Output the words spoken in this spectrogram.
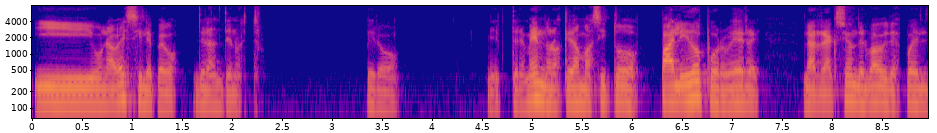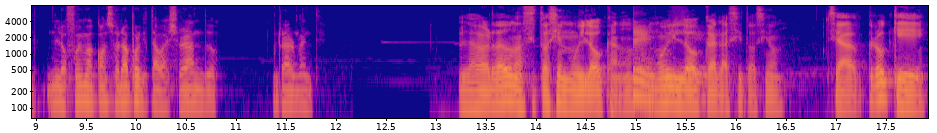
y una vez sí le pegó delante nuestro. Pero eh, tremendo, nos quedamos así todos pálidos por ver la reacción del vago y después lo fuimos a consolar porque estaba llorando, realmente. La verdad, una situación muy loca, ¿no? muy loca la situación. O sea, creo que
